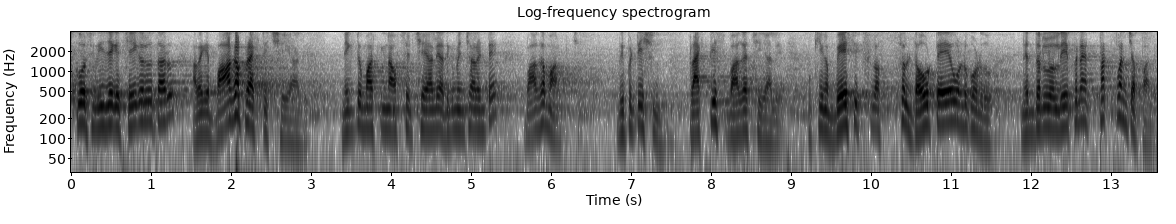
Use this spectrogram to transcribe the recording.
స్కోర్స్ ఈజీగా చేయగలుగుతారు. అలాగే బాగా ప్రాక్టీస్ చేయాలి. నెగిటివ్ మార్కింగ్ని ఆఫ్సెట్ చేయాలి అధిగమించాలంటే బాగా మార్క్ చేయాలి. రిపిటేషన్ ప్రాక్టీస్ బాగా చేయాలి. ముఖ్యంగా బేసిక్స్లో అస్సలు డౌటే ఉండకూడదు. నిద్రలో లేపినా తక్కువ అని చెప్పాలి.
